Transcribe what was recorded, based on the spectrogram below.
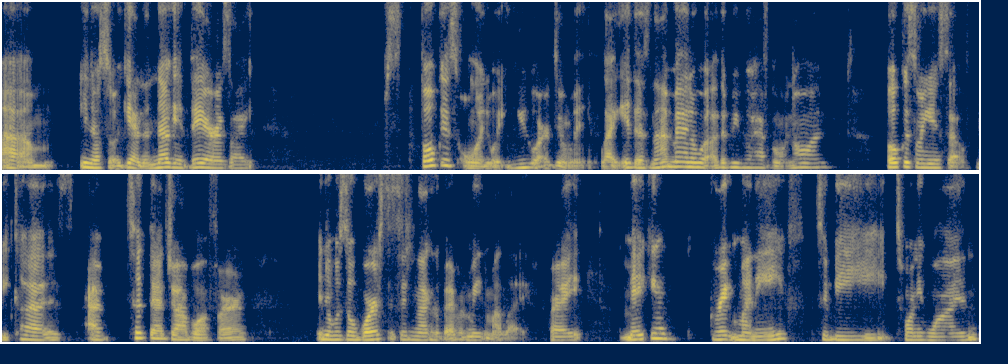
Um, you know, so again, the nugget there is like focus on what you are doing. Like it does not matter what other people have going on. Focus on yourself because I took that job offer and it was the worst decision I could have ever made in my life, right? Making great money to be 21,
